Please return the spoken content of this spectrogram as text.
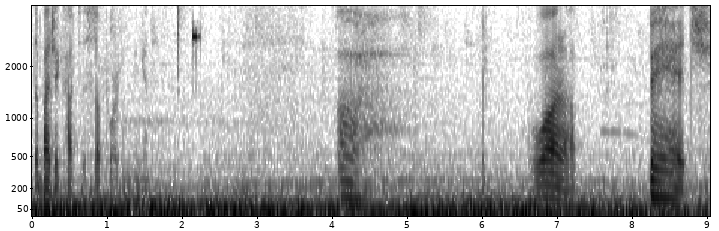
the budget cuts, it stopped working again. Oh. What a bitch.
